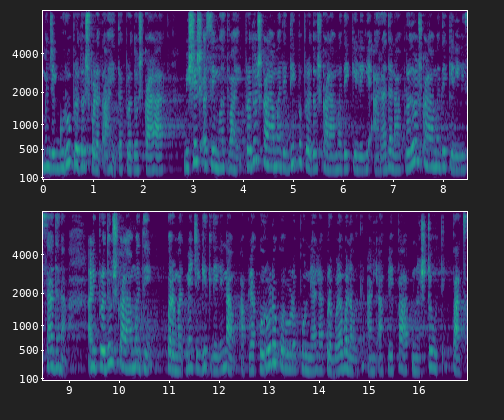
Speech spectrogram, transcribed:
म्हणजे गुरु प्रदोष पडत आहे तर प्रदोष काळात विशेष असे महत्त्व आहे. प्रदोष काळामध्ये दीप प्रदोष काळामध्ये केलेली आराधना प्रदोष काळामध्ये केलेली साधना आणि प्रदोष काळामध्ये परमात्म्याचे घेतलेले नाव आपल्या करोडो करोडो पुण्याला प्रबळ बनवते आणि आपले पाप नष्ट होते. पाच.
